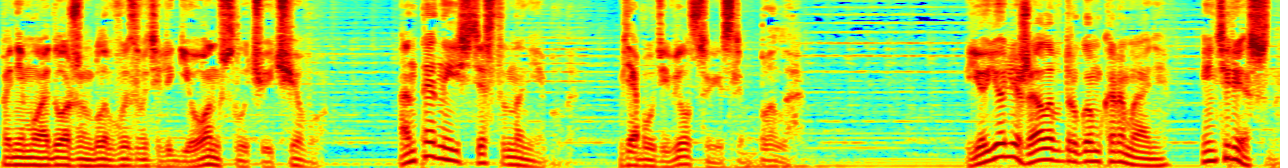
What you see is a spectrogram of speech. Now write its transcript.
По нему я должен был вызвать легион в случае чего. Антенны, естественно, не было. Я бы удивился, если бы была. Йо-йо лежала в другом кармане. Интересно,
